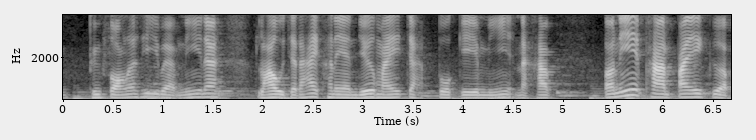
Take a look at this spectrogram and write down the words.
1ถึง2นาทีแบบนี้นะเราจะได้คะแนนเยอะไหมจากตัวเกมนี้นะครับตอนนี้ผ่านไปเกือบ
